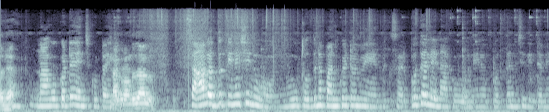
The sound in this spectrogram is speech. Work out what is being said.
అదే? నాకు ఒక్కటే ఎంచుకుంటా ఇక. నాకు రెండు చాలొద్దు తినేసి నువ్వు. నువ్వు పొద్దున నువ్వు ఎందుకు సరిపోతాలే నాకు. నేను పొద్దున్న నుంచి తింటూనే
